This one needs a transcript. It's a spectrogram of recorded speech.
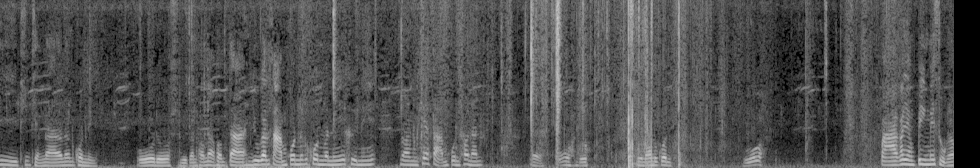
ที่ที่เถียงนาแล้วนะทุกคนนี่โอ้ดูอยู่กันพร้อมหน้าพร้อมตา อยู่กันสามคนนะทุกคนวันนี้คืนนี้ นอนกันแค่สามคนเท่านั้น เออโอ้ดูดูนะทุกคนโอ้ ปลาก็ยังปิ้งไม่สุกนะ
